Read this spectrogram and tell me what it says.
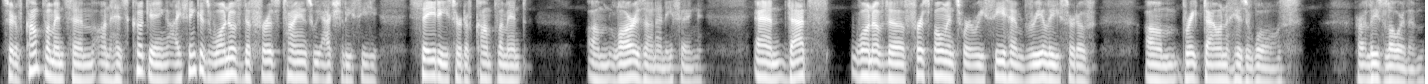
sort of compliments him on his cooking i think is one of the first times we actually see sadie sort of compliment um lars on anything. And that's one of the first moments where we see him really sort of um break down his walls or at least lower them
